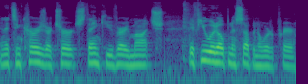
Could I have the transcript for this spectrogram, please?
And it's encouraged our church. Thank you very much. If you would open us up in a word of prayer.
